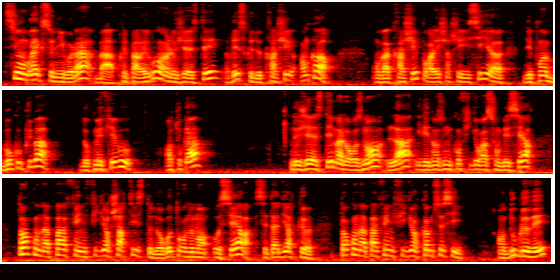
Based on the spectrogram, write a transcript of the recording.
si on break ce niveau-là, bah, préparez-vous, hein, le GST risque de cracher encore. On va cracher pour aller chercher ici euh, des points beaucoup plus bas. Donc méfiez-vous. En tout cas, le GST, malheureusement, là, il est dans une configuration baissière. Tant qu'on n'a pas fait une figure chartiste de retournement haussière, c'est-à-dire que tant qu'on n'a pas fait une figure comme ceci, en W,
